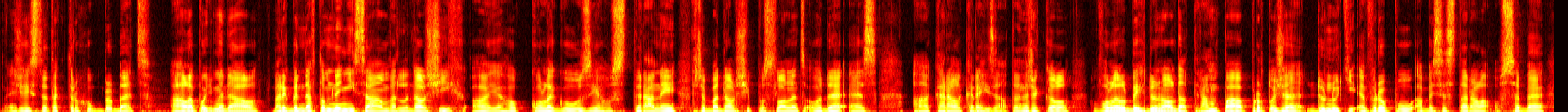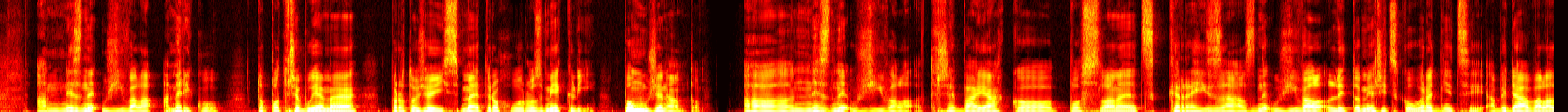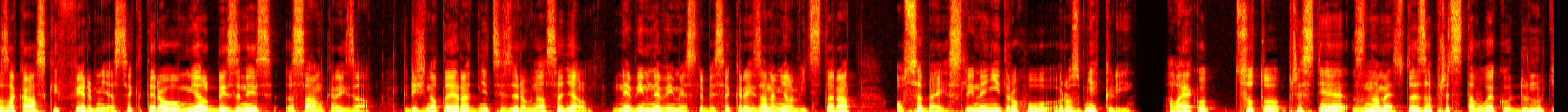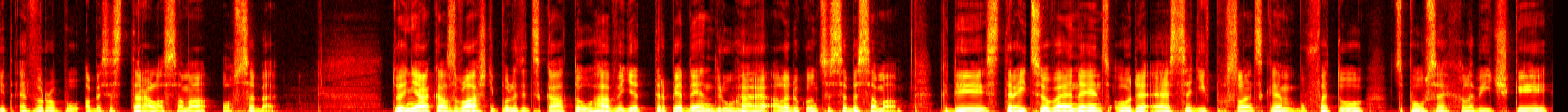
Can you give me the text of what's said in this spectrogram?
že jste tak trochu blbec. Ale pojďme dál. Marek Benda v tom není sám. Vedle dalších jeho kolegů z jeho strany, třeba další poslanec ODS a Karel Krejza. Ten řekl, volil bych Donalda Trumpa, protože donutí Evropu, aby se starala o sebe a nezneužívala Ameriku. To potřebujeme, protože jsme trochu rozměklí. Pomůže nám to a nezneužívala. Třeba jako poslanec Krejza zneužíval litoměřickou radnici, aby dávala zakázky firmě, se kterou měl biznis sám Krejza, když na té radnici zrovna seděl. Nevím, nevím, jestli by se Krejza neměl víc starat o sebe, jestli není trochu rozměklý. Ale jako co to přesně znamená, co to je za představu, jako donutit Evropu, aby se starala sama o sebe. To je nějaká zvláštní politická touha vidět trpět nejen druhé, ale dokonce sebe sama, kdy strejcové nejen z ODS sedí v poslaneckém bufetu, cpou se chlebíčky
